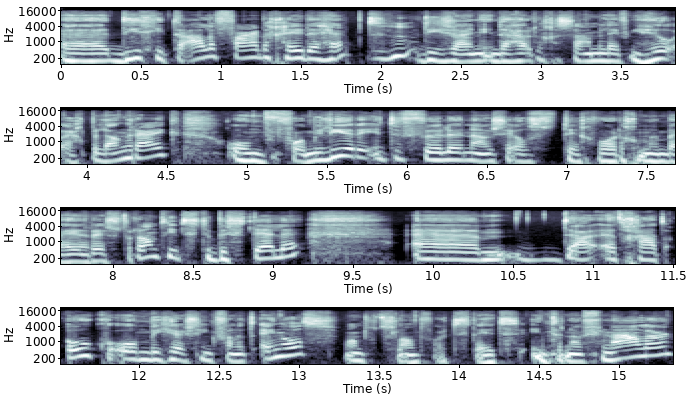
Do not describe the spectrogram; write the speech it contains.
uh, digitale vaardigheden hebt. Mm -hmm. Die zijn in de huidige samenleving heel erg belangrijk. Om formulieren in te vullen. Nou, zelfs tegenwoordig om bij een restaurant iets te bestellen. Um, daar, het gaat ook om beheersing van het Engels, want ons land wordt steeds internationaler.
